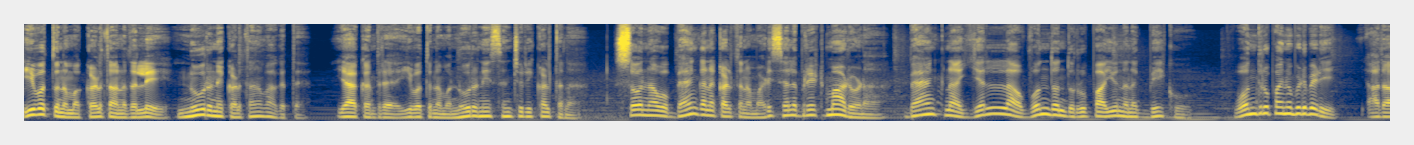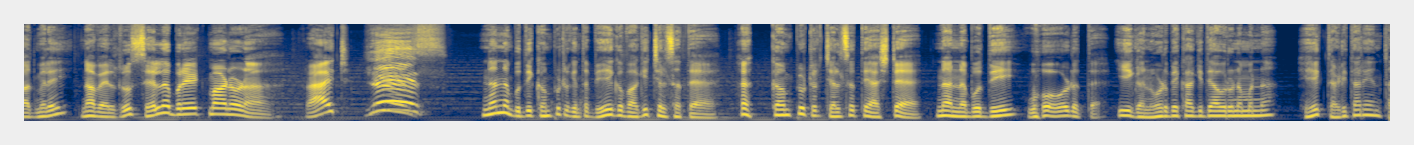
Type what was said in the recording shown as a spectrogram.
ಇವತ್ತು ನಮ್ಮ ಕಳ್ತನದಲ್ಲಿ ನೂರನೇ ಕಳ್ತನವಾಗುತ್ತೆ. ಯಾಕಂದ್ರೆ ಇವತ್ತು ನಮ್ಮ ನೂರನೇ ಸೆಂಚುರಿ ಕಳ್ತನ. ಸೊ ನಾವು ಬ್ಯಾಂಕನ್ನ ಅನ್ನ ಕಳ್ತನ ಮಾಡಿ ಸೆಲೆಬ್ರೇಟ್ ಮಾಡೋಣ. ಬ್ಯಾಂಕ್ನ ಎಲ್ಲ ಒಂದೊಂದು ರೂಪಾಯಿಯೂ ನನಗೆ ಬೇಕು. ಒಂದು ರೂಪಾಯಿನೂ ಬಿಡಬೇಡಿ. ಅದಾದ್ಮೇಲೆ ನಾವೆಲ್ಲರೂ ಸೆಲೆಬ್ರೇಟ್ ಮಾಡೋಣ. ರೈಟ್ ಎಸ್ ನನ್ನ ಬುದ್ಧಿ ಕಂಪ್ಯೂಟರ್ಗಿಂತ ವೇಗವಾಗಿ ಚಲಿಸತ್ತೆ. ಹ, ಕಂಪ್ಯೂಟರ್ ಚಲಿಸುತ್ತೆ ಅಷ್ಟೇ. ನನ್ನ ಬುದ್ಧಿ ಓಡುತ್ತೆ. ಈಗ ನೋಡ್ಬೇಕಾಗಿದೆ ಅವರು ನಮ್ಮನ್ನ. ಹೇಗ್ ತಡಿತಾರೆ ಅಂತ.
